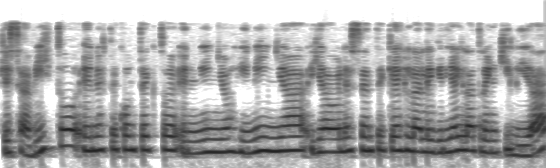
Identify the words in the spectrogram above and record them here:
que se ha visto en este contexto en niños y niñas y adolescentes, que es la alegría y la tranquilidad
